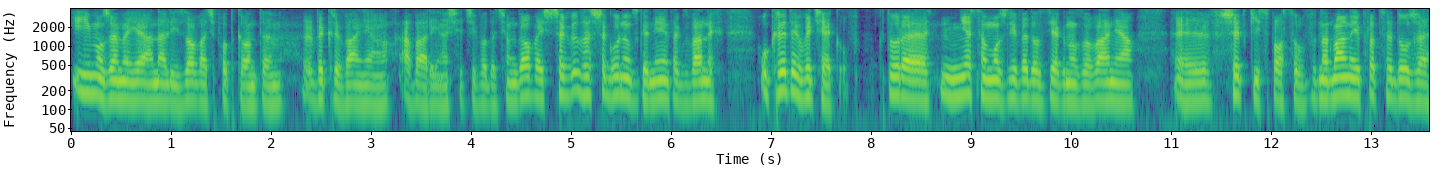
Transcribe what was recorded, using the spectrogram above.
i możemy je analizować pod kątem wykrywania awarii na sieci wodociągowej, ze szczególnym uwzględnieniem tak zwanych ukrytych wycieków, które nie są możliwe do zdiagnozowania e, w szybki sposób. W normalnej procedurze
